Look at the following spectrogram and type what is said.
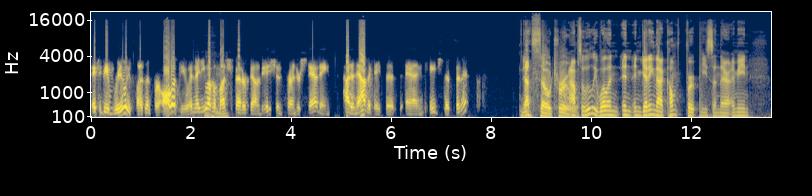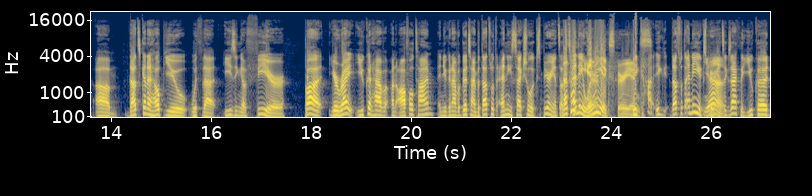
It could be really pleasant for all of you, and then you have a Mhm. much better foundation for understanding how to navigate this and gauge this in it. time. That's so true. Absolutely. Well, and in, in getting that comfort piece in there, I mean, um, that's going to help you with that easing of fear. But you're right. You could have an awful time and you can have a good time. But that's with any sexual experience. That's, That's with anywhere. any experience. Because, that's with any experience. Yeah. Exactly. You could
